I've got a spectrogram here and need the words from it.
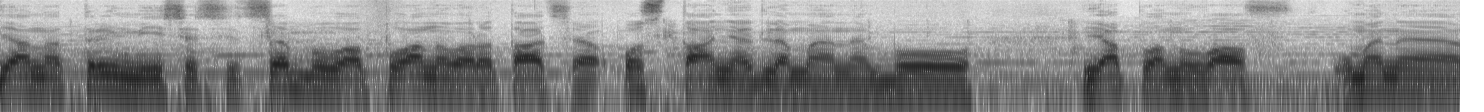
я на три місяці. Це була планова ротація, остання для мене, бо я планував, у мене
